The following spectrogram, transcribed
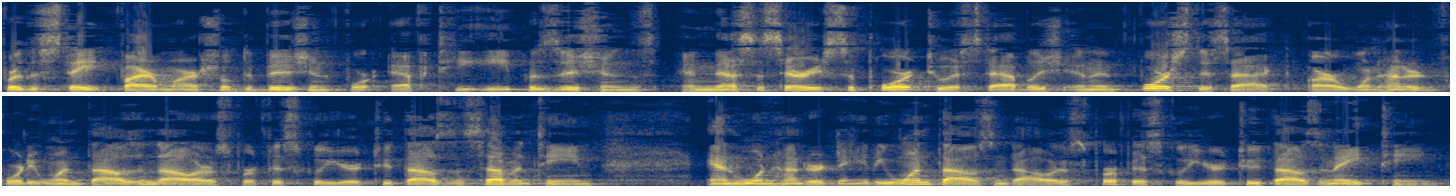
for the State Fire Marshal Division for FTE positions and necessary support to establish and enforce this act are $141,000 for fiscal year 2017 and $181,000 for fiscal year 2018.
